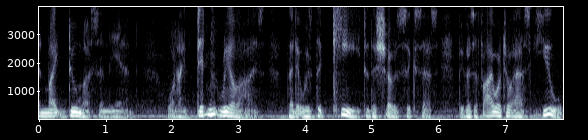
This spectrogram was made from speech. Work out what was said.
and might doom us in the end. What I didn't realize that it was the key to the show's success. Because if I were to ask you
